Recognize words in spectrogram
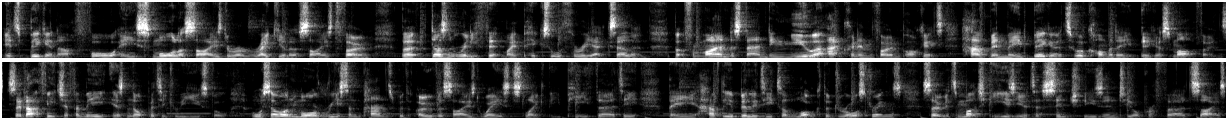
it's big enough for a smaller sized or a regular sized phone, but doesn't really fit my Pixel 3 XL in. But from my understanding, newer acronym phone pockets have been made bigger to accommodate bigger smartphones. So that feature for me is not particularly useful. Also on more recent pants with oversized waists like the P30, they have the ability to lock the drawstrings, so it's much easier to cinch these into your preferred size.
